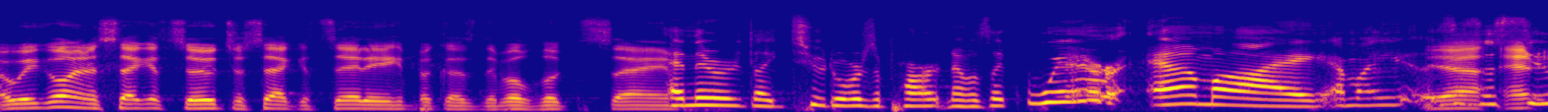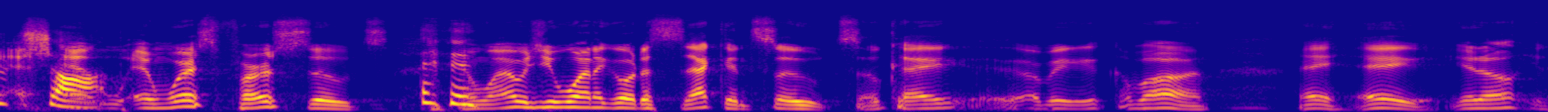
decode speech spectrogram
Are we going to Second Suits or Second City because they both look the same? and they were like two doors apart, and I was like, "Where am I? Am I? This is a and, suit and- shop." And, and where's First Suits? and why would you want to go to Second Suits? Okay, I mean, come on. Hey, hey, you know, you,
